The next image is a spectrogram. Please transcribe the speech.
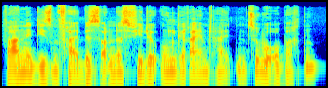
Waren in diesem Fall besonders viele Ungereimtheiten zu beobachten?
